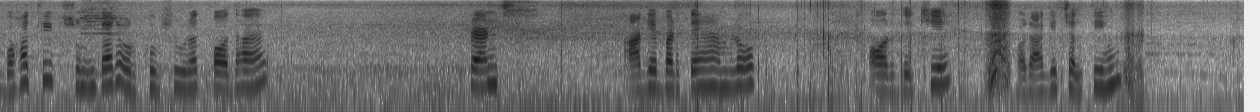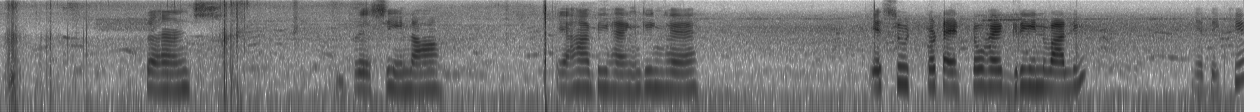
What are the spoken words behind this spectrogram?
बहुत ही सुंदर और खूबसूरत पौधा है। फ्रेंड्स, आगे बढ़ते हैं हम लोग। और देखिए, और आगे चलती हूँ। फ्रेंड्स ड्रेसिना यहाँ भी हैंगिंग है। ये स्वीट पोटैटो है, ग्रीन वाली। ये देखिए,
